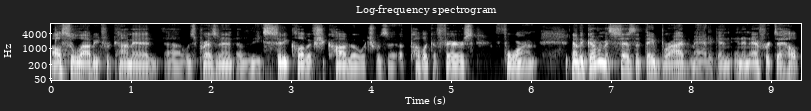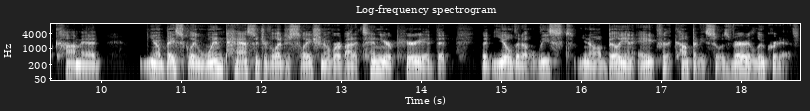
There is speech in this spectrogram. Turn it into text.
also lobbied for ComEd, uh, was president of the City Club of Chicago, which was a, a, public affairs forum. Now, the government says that they bribed Madigan in an effort to help ComEd you know, basically win passage of legislation over about a 10 year period that, that yielded at least, you know, a billion eight for the company. So it was very lucrative.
